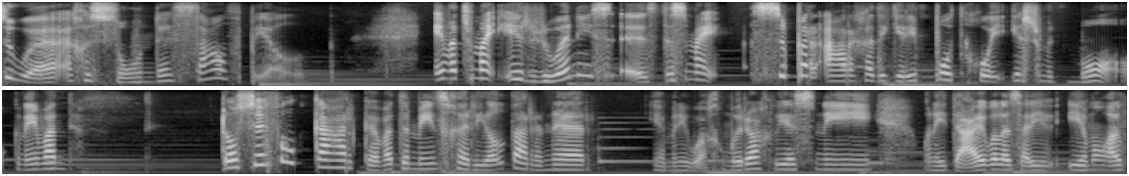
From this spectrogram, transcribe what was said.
so 'n gesonde selfbeeld. En wat vir my ironies is, dis my super erg dat ek hierdie pot gooi eers moet maak, nê, nee, want daar's soveel kerke wat 'n mens gereeld herinner jy moet nie hoogmoedig wees nie, want die duiwel is uit die hemel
